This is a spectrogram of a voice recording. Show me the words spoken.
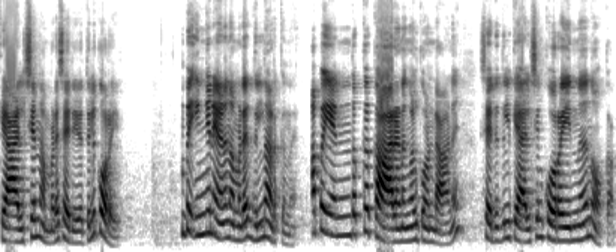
കാൽഷ്യം നമ്മുടെ ശരീരത്തിൽ കുറയും. അപ്പം ഇങ്ങനെയാണ് നമ്മുടെ ഇതിൽ നടക്കുന്നത്. അപ്പം എന്തൊക്കെ കാരണങ്ങൾ കൊണ്ടാണ് ശരീരത്തിൽ കാൽഷ്യം കുറയുന്നത് നോക്കാം.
